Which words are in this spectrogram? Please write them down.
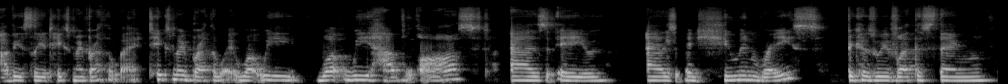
obviously it takes my breath away. It takes my breath away. What we what we have lost as a as a human race because we've let this thing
